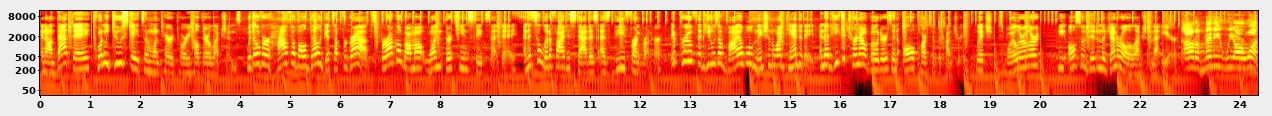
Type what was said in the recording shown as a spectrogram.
and on that day, 22 states and one territory held their elections, with over half of all delegates up for grabs. Barack Obama won 13 states that day, and it solidified his status as the frontrunner. It proved that he was a viable nationwide candidate and that he could turn out voters in all parts of the country, which, spoiler alert, he also did in the general election that year. Out of many, we are one.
